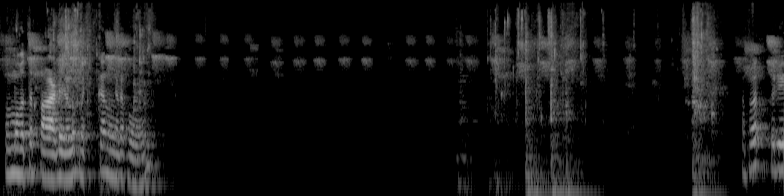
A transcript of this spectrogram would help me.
അപ്പം മുഖത്തെ പാടുകളും ഒക്കെ നിങ്ങളുടെ പോകും. അപ്പോൾ ഒരു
